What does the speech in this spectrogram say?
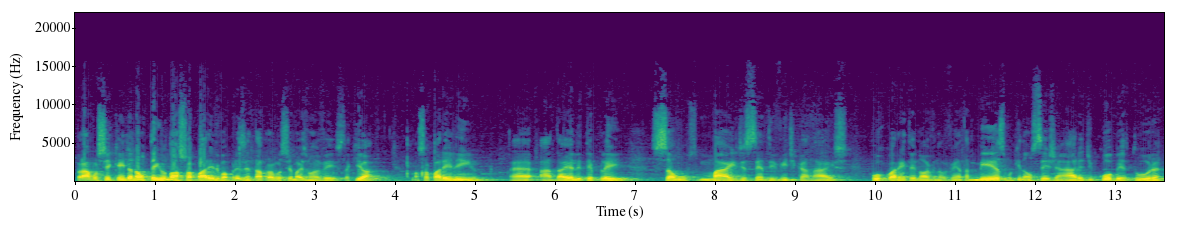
Para você que ainda não tem o nosso aparelho, vou apresentar para você mais uma vez. Está aqui, ó. Nosso aparelhinho, é, a da LT Play. São mais de 120 canais por R$ 49,90, mesmo que não seja a área de cobertura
